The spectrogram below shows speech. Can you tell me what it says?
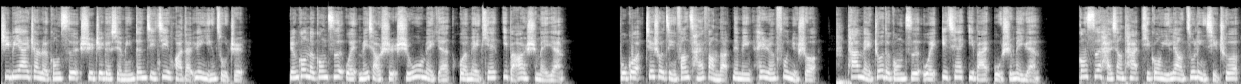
，GBI 战略公司是这个选民登记计划的运营组织。员工的工资为每小时十五美元或每天一百二十美元。不过，接受警方采访的那名黑人妇女说，她每周的工资为一千一百五十美元。公司还向他提供一辆租赁汽车，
